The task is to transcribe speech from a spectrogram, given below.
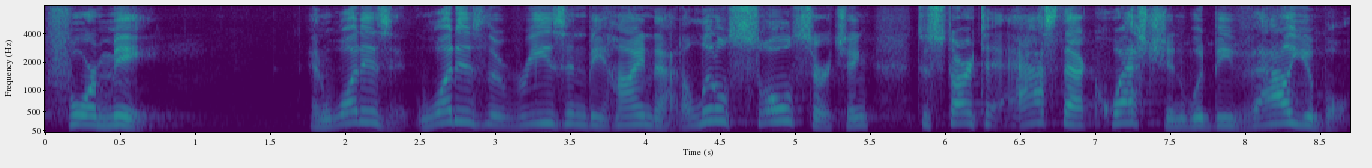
for me. And what is it? What is the reason behind that? A little soul searching to start to ask that question would be valuable.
